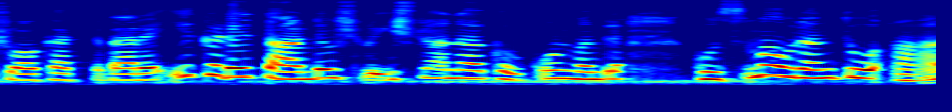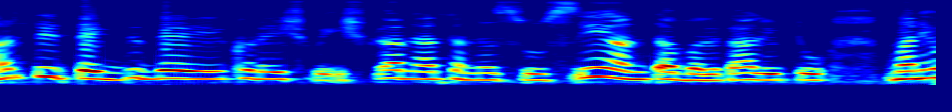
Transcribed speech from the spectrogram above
ಶಾಕ್ ಆಗ್ತಿದ್ದಾರೆ. ಈ ಕಡೆ ತಾಂಡವ್ ಶ್ರೇಷ್ಠನ ಕರ್ಕೊಂಡು ಬಂದರೆ ಕುಸುಮ ಅವರಂತೂ ಆರತಿ ತೆಗೆದಿದ್ದೆ. ಈ ಕಡೆ ಶ್ರೇಷ್ಠನ ತನ್ನ ಸೊಸೆ ಅಂತ ಬಲಗಾಲಿಟ್ಟು ಮನೆ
